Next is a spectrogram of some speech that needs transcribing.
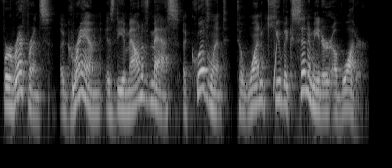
For reference, a gram is the amount of mass equivalent to one cubic centimeter of water.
